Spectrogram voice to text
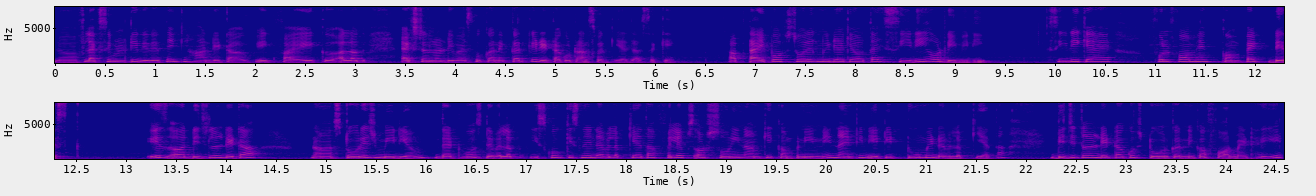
फ्लेक्सिबिलिटी दे देते हैं कि हाँ डेटा एक एक अलग एक्सटर्नल डिवाइस को कनेक्ट करके डेटा को ट्रांसफ़र किया जा सके। अब टाइप ऑफ़ स्टोरेज मीडिया क्या होता है? सीडी और डी सी क्या है? फुल फॉर्म है compact disc is a digital data storage medium that was develop इसको किसने डेवलप किया था? फिलिप्स और सोनी नाम की कंपनी ने 1982 में डेवलप किया था। डिजिटल डेटा को स्टोर करने का फॉर्मेट है ये।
